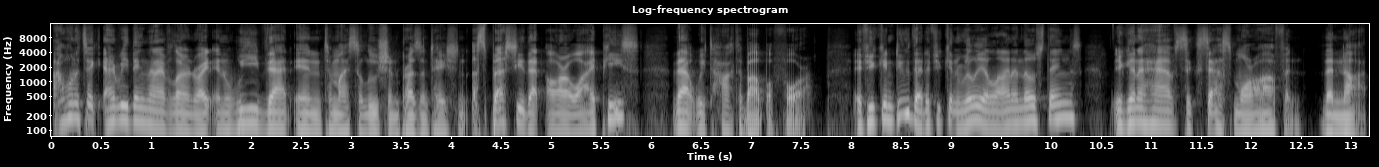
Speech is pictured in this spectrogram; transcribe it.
I want to take everything that I've learned, right, and weave that into my solution presentation, especially that ROI piece that we talked about before. If you can do that, if you can really align on those things, you're going to have success more often than not.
